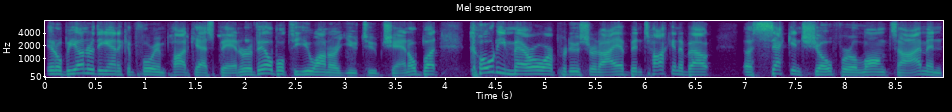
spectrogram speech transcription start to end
It'll be under the Anik and Florian podcast banner, available to you on our YouTube channel. But Cody Merrow, our producer, and I have been talking about a second show for a long time and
